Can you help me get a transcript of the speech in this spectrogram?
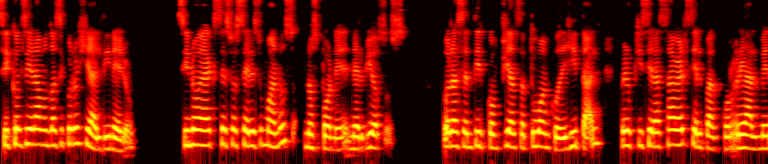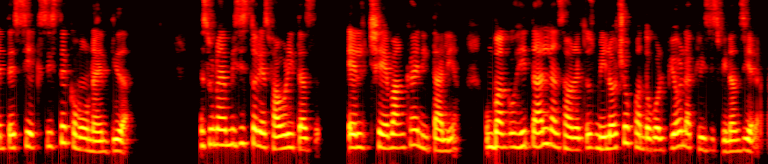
Si consideramos la psicología del dinero, si no hay acceso a seres humanos, nos pone nerviosos. Podrás sentir confianza en tu banco digital, pero quisiera saber si el banco realmente sí existe como una entidad. Es una de mis historias favoritas, el Che Banca en Italia, un banco digital lanzado en el 2008 cuando golpeó la crisis financiera.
